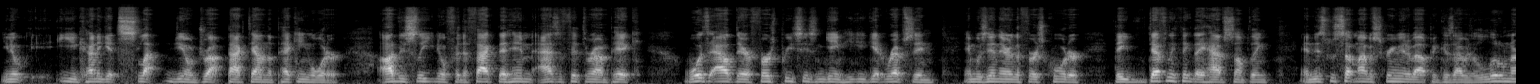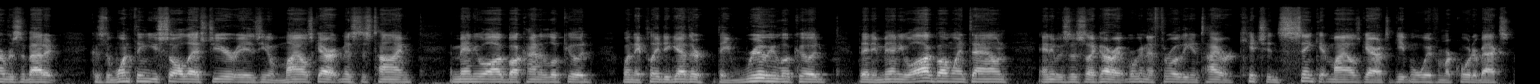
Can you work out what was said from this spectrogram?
you know, you kind of get slapped, you know, dropped back down the pecking order. Obviously, you know, for the fact that him as a fifth round pick was out there first preseason game, he could get reps in and was in there in the first quarter. They definitely think they have something, and this was something I was screaming about because I was a little nervous about it. Because the one thing you saw last year is, you know, Myles Garrett missed his time. Emmanuel Ogbah kind of looked good when they played together. They really looked good. Then Emmanuel Ogbah went down, and it was just like, all right, we're going to throw the entire kitchen sink at Myles Garrett to keep him away from our quarterbacks.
